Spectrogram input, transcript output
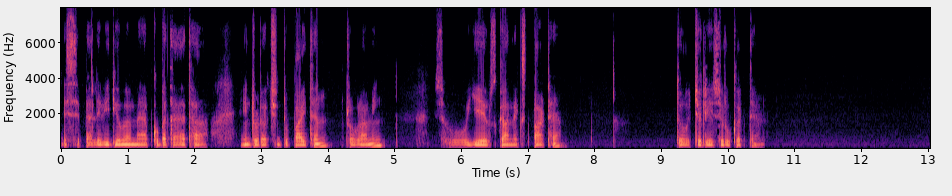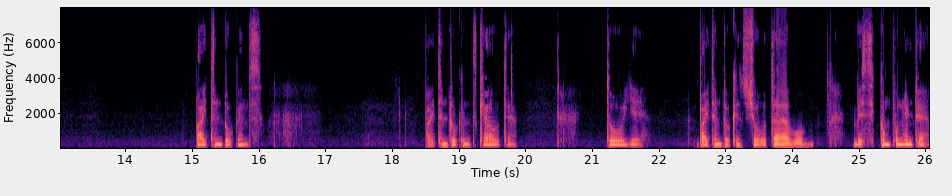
इससे पहले वीडियो में मैं आपको बताया था introduction to Python programming so ये उसका नेक्स्ट पार्ट है। तो चलिए शुरू करते हैं। पाइथन टोकन्स पाइथन टोकन्स क्या होते हैं? तो ये पाइथन टोकन्स जो होता है वो बेसिक कंपोनेंट है।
